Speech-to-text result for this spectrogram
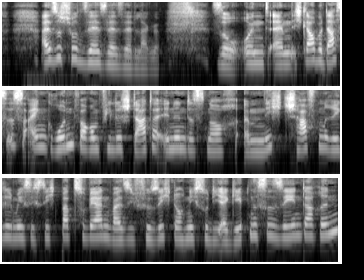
also schon sehr, sehr, sehr lange. So, und ähm, ich glaube, das ist ein Grund, warum viele StarterInnen das noch ähm, nicht schaffen, regelmäßig sichtbar zu werden, weil sie für sich noch nicht so die Ergebnisse sehen darin.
